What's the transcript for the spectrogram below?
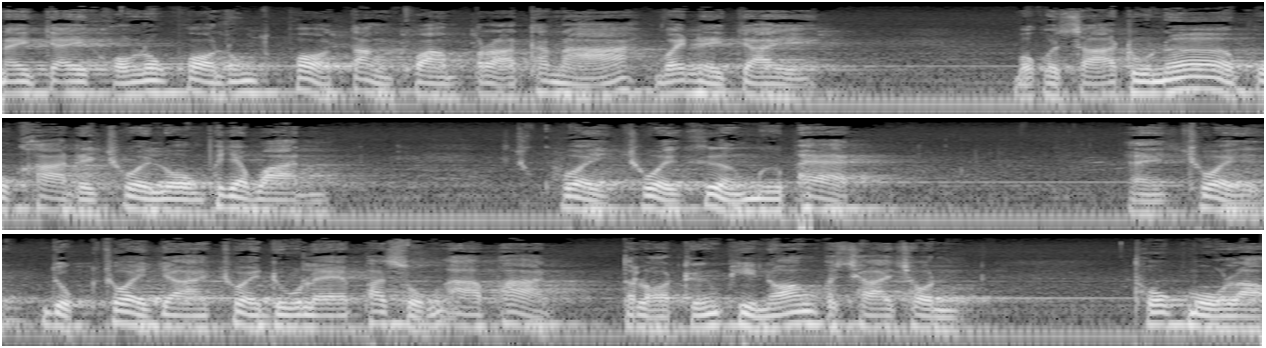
ในใจของหลวงพ่อหลวงพ่อตั้งความปรารถนาไว้ในใจ บอกว่าสาธุเนอร์ผู้ข้าได้ช่วยโรงพยาบาล ช่วยช่วยเครื่องมือแพทย์ ช่วยหยุกช่วยยาช่วยดูแลพระสงฆ์อาพาธตลอดถึงพี่น้องประชาชนทุกหมู่เรา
